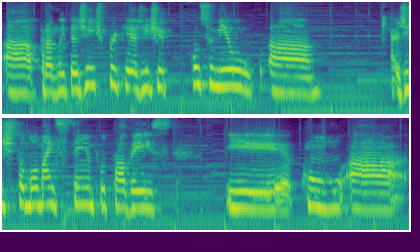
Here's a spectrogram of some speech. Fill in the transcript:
uh, para muita gente, porque a gente consumiu, uh, a gente tomou mais tempo, talvez, e com a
